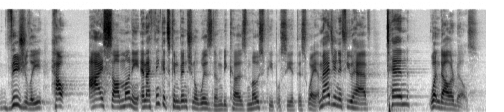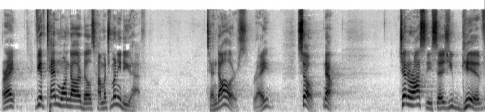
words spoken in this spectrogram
visually how I saw money. And I think it's conventional wisdom because most people see it this way. Imagine if you have 10 $1 bills, all right? If you have 10 $1 bills, how much money do you have? $10, right? So now, generosity says you give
